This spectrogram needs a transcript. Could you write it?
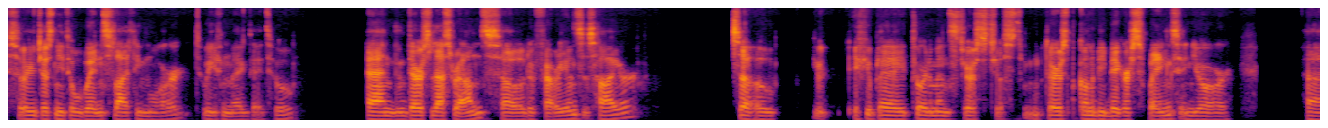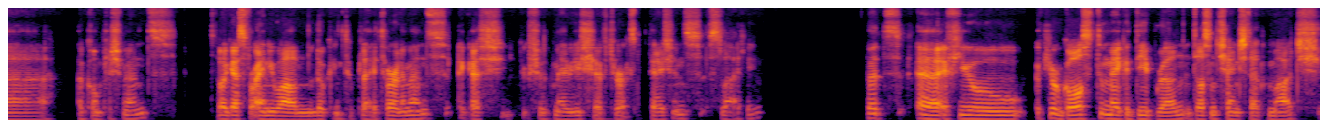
So you just need to win slightly more to even make day two. And there's less rounds, so the variance is higher. So you, if you play tournaments, there's just there's going to be bigger swings in your uh, accomplishments. So I guess for anyone looking to play tournaments, I guess you should maybe shift your expectations slightly. But uh, if you if your goal is to make a deep run, it doesn't change that much,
